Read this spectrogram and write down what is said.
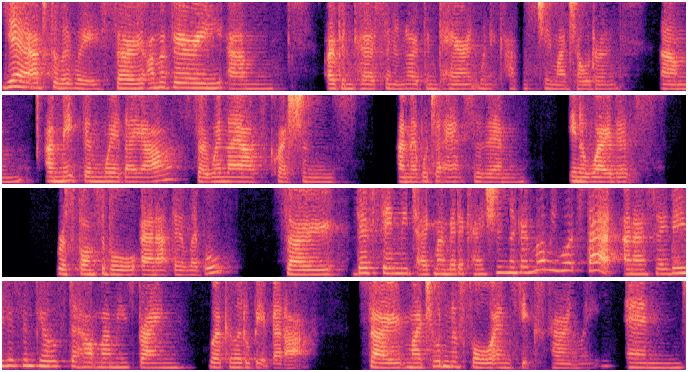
Yeah, absolutely. So I'm a very um, open person and open parent when it comes to my children. Um, I meet them where they are. So when they ask questions, I'm able to answer them in a way that's responsible and at their level. So they've seen me take my medication. They go, Mummy, what's that? And I say, These are some pills to help mummy's brain work a little bit better. So my children are four and six currently, and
